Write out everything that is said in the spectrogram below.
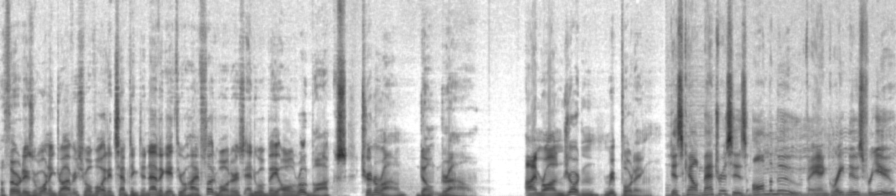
Authorities are warning drivers to avoid attempting to navigate through high floodwaters and to obey all roadblocks. Turn around, don't drown. I'm Ron Jordan reporting. Discount Mattress is on the move, and great news for you.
